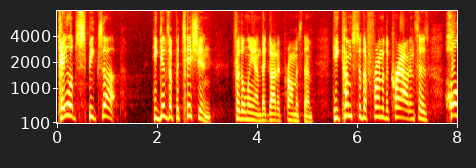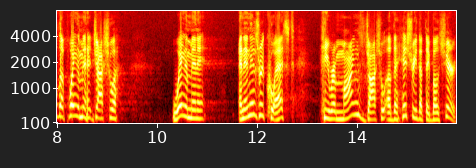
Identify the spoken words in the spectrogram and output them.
Caleb speaks up. He gives a petition for the land that God had promised them. He comes to the front of the crowd and says, Hold up, wait a minute, Joshua. Wait a minute. And in his request, he reminds Joshua of the history that they both share.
